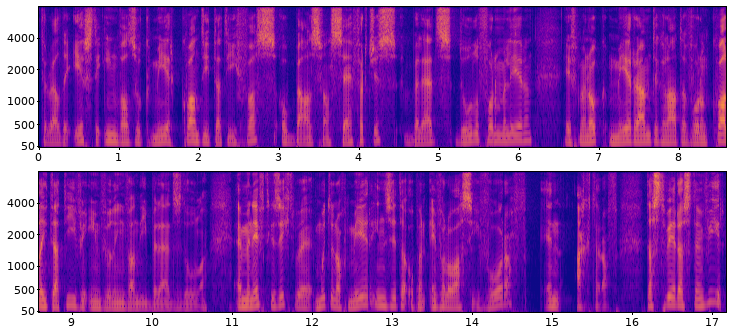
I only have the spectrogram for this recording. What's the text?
terwijl de eerste invalshoek meer kwantitatief was, op basis van cijfertjes, beleidsdoelen formuleren, heeft men ook meer ruimte gelaten voor een kwalitatieve invulling van die beleidsdoelen. En men heeft gezegd, we moeten nog meer inzetten op een evaluatie vooraf en achteraf. Dat is 2004.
